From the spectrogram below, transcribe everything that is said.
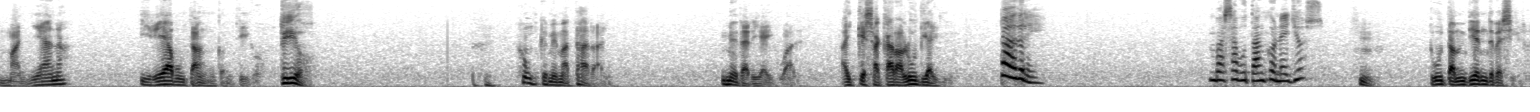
Mañana iré a Bután contigo. Tío. Aunque me mataran, me daría igual. Hay que sacar a Luz de allí. Padre. ¿Vas a Bután con ellos? Hmm. Tú también debes ir.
